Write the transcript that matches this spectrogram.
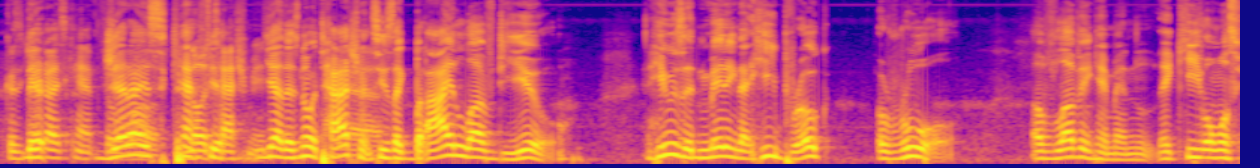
because Jedis can't feel Jedi's love. Can't no feel attachments. Yeah, there's no attachments. Yeah. He's like, but I loved you. And he was admitting that he broke a rule of loving him, and like he almost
